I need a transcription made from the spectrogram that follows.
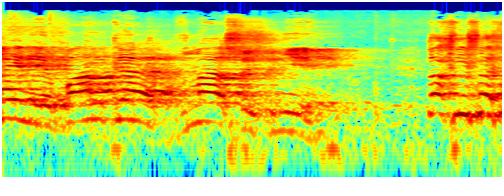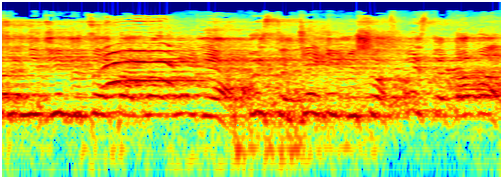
Ограбление банка в наши дни. Так лежать, все не двигаться, это ограбление! Быстро, деньги в мешок, быстро, давай!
